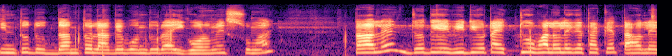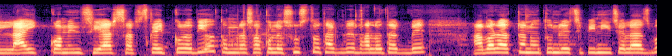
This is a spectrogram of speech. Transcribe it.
কিন্তু দুর্দান্ত লাগে বন্ধুরা এই গরমের সময়। তাহলে যদি এই ভিডিওটা একটুও ভালো লেগে থাকে, তাহলে লাইক কমেন্ট শেয়ার সাবস্ক্রাইব করে দিও। তোমরা সকলে সুস্থ থাকবে, ভালো থাকবে। আবারও একটা নতুন রেসিপি নিয়ে চলে আসব।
